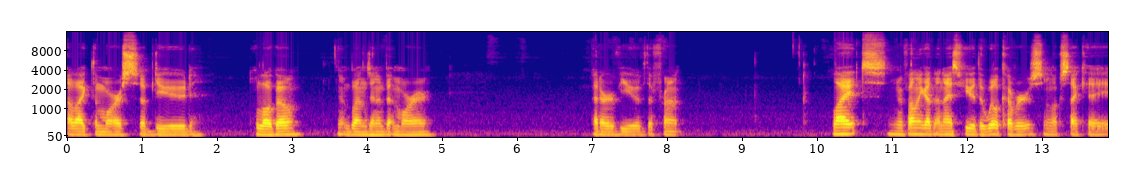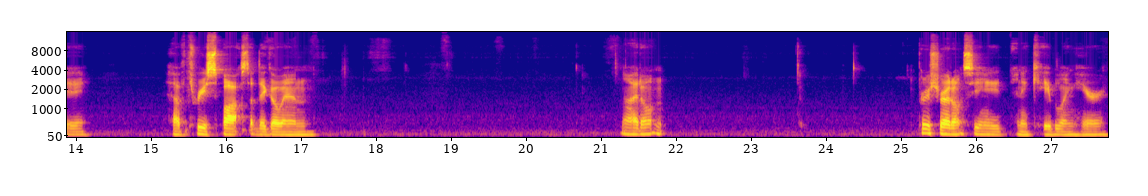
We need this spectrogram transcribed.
I like the more subdued logo. It blends in a bit more. Better view of the front. Lights. And we finally got the nice view of the wheel covers. It looks like they have three spots that they go in. I don't pretty sure I don't see any, any cabling here.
